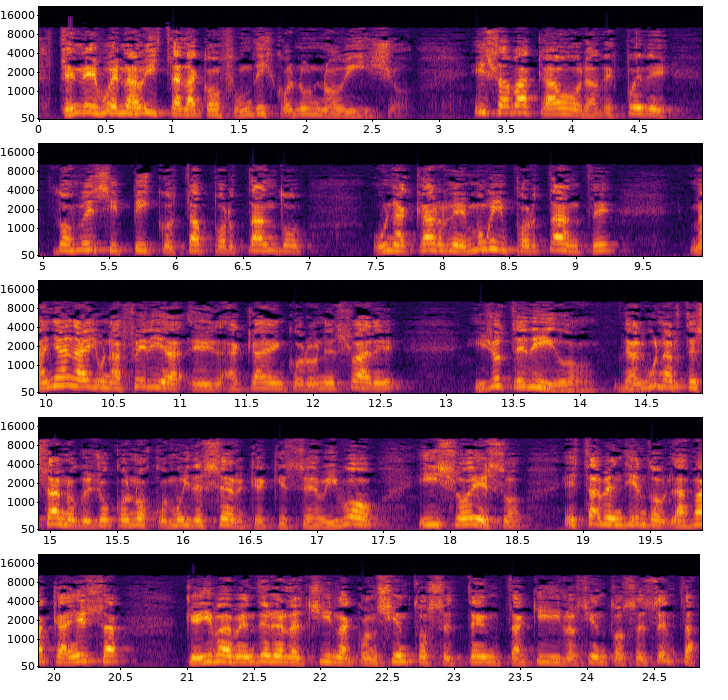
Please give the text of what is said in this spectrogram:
tenés buena vista la confundís con un novillo. Esa vaca ahora, después de dos meses y pico, está aportando una carne muy importante. Mañana hay una feria eh, acá en Coronel Suárez y yo te digo, de algún artesano que yo conozco muy de cerca, que se avivó, hizo eso, está vendiendo las vacas esas que iba a vender a la China con 170 kilos, 160,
